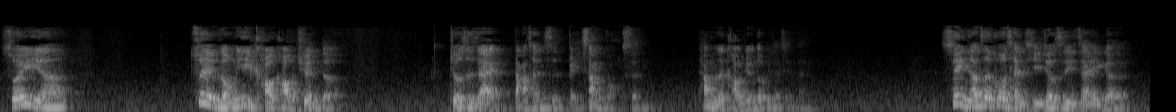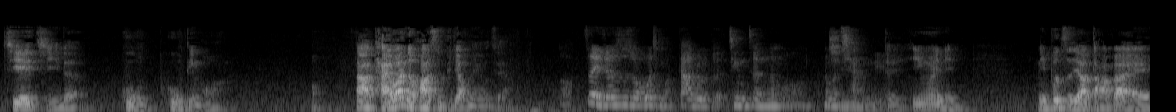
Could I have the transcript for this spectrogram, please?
所以呢，最容易考考卷的，就是在大城市北上广深。他们的考卷都比较简单，所以你知道这个过程其实就是在一个阶级的固固定化。那台湾的话是比较没有这样。哦，这也就是说，为什么大陆的竞争那么那么强烈？对，因为你你不只要打败，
